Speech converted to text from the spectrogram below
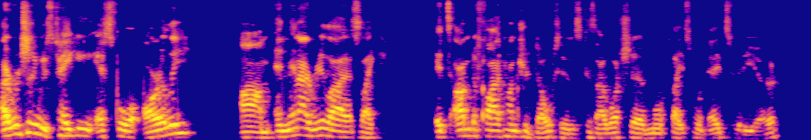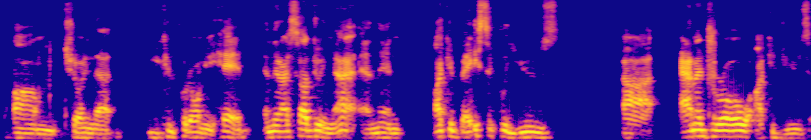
I originally was taking S4 orally, um, and then I realized like it's under 500 Daltons because I watched a more plates more dates video, um, showing that you can put on your head, and then I started doing that, and then I could basically use uh, Anadrol, I could use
